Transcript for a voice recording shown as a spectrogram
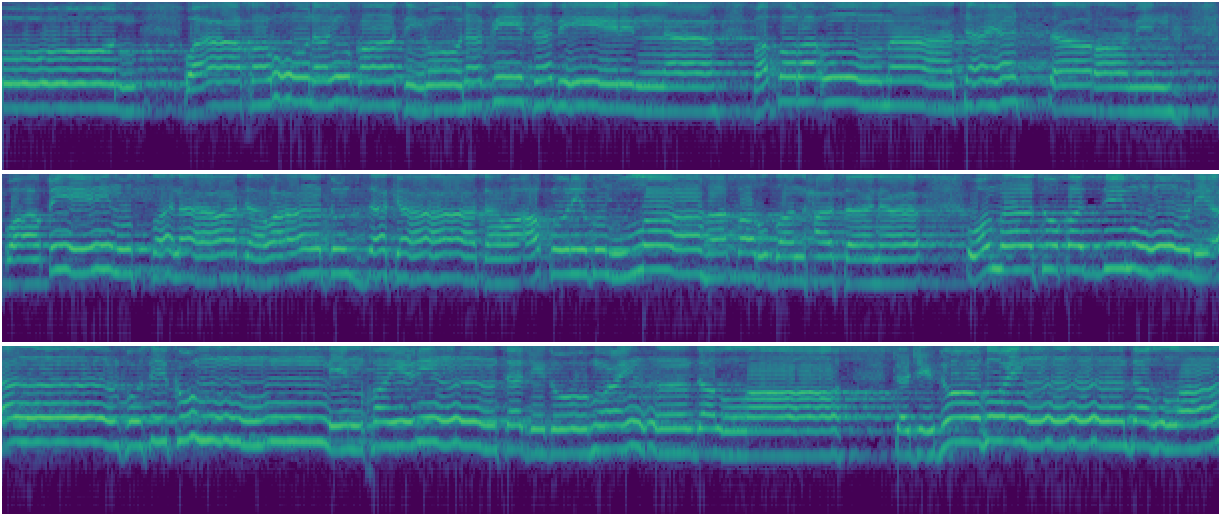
وآخرون يقاتلون في سبيل الله. فاقرؤوا ما تيسر منه وأقيموا الصلاة وآتوا الزكاة وأقرضوا الله قرضا حسنا وما تقدموا لأنفسكم من خير تجدوه عند الله تجدوه عند الله.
